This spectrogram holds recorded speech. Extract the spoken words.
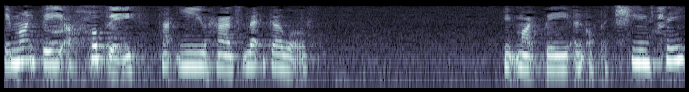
It might be a hobby that you had let go of. It might be an opportunity.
